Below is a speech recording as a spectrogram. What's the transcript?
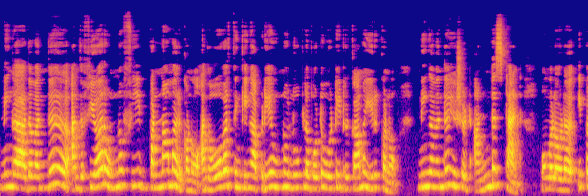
நீங்கள் அதை வந்து அந்த ஃபியரை இன்னும் ஃபீட் பண்ணாமல் இருக்கணும். அந்த ஓவர் திங்கிங் அப்படியே இன்னும் லூப்பில் போட்டு ஓட்டிகிட்டு இருக்காமல் இருக்கணும். நீங்கள் வந்து யூ ஷுட் அண்டர்ஸ்டாண்ட் உங்களோட இப்போ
